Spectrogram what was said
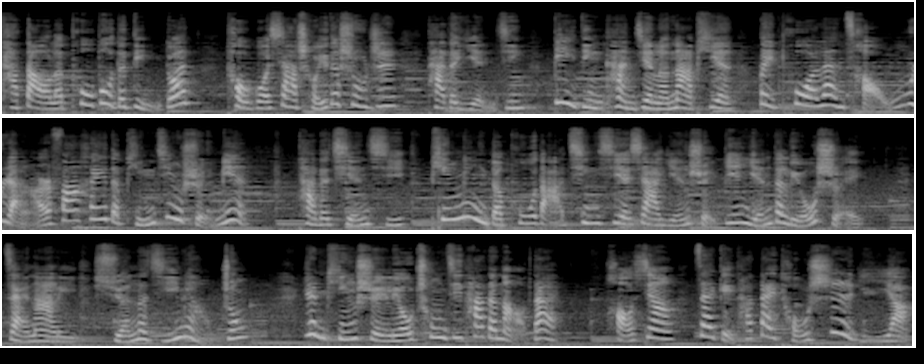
它到了瀑布的顶端，透过下垂的树枝，他的眼睛必定看见了那片被破烂草污染而发黑的平静水面。他的前鳍拼命地扑打倾泻下盐水边沿的流水，在那里悬了几秒钟。任凭水流冲击他的脑袋，好像在给他戴头饰一样。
